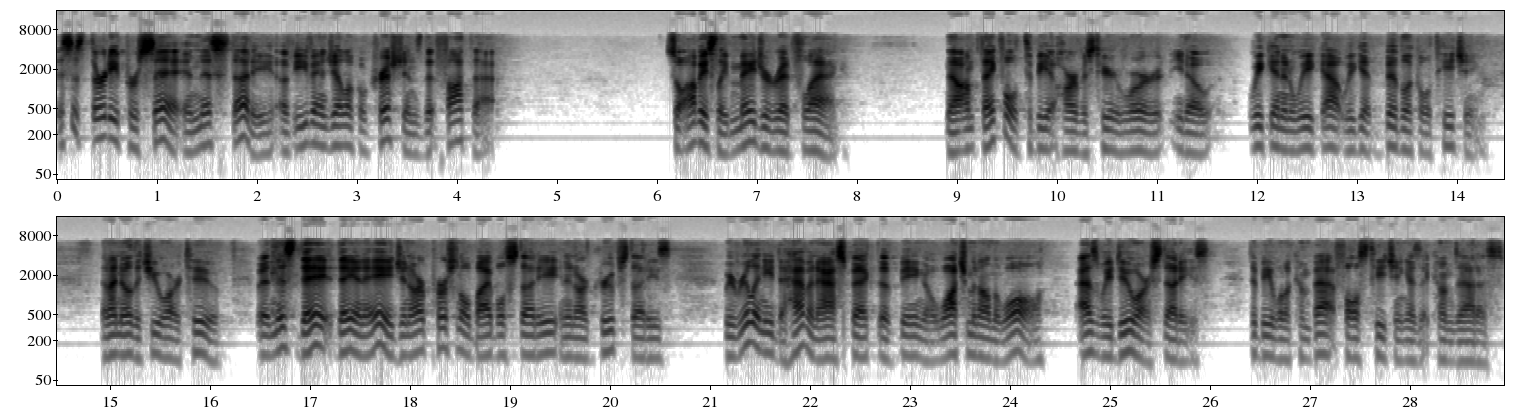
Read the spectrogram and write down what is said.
This is 30% in this study of evangelical Christians that thought that. So obviously, major red flag. Now, I'm thankful to be at Harvest here where, you know, week in and week out, we get biblical teaching. And I know that you are too. But in this day, day and age, in our personal Bible study and in our group studies, we really need to have an aspect of being a watchman on the wall as we do our studies to be able to combat false teaching as it comes at us.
